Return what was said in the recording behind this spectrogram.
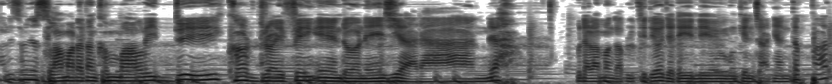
Halo semuanya, selamat datang kembali di Car Driving Indonesia Dan ya, udah lama nggak upload video jadi ini mungkin saatnya yang tepat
